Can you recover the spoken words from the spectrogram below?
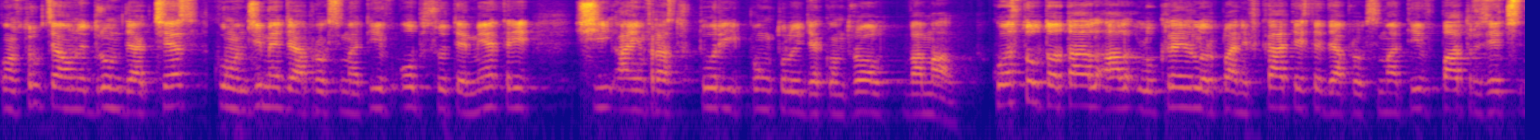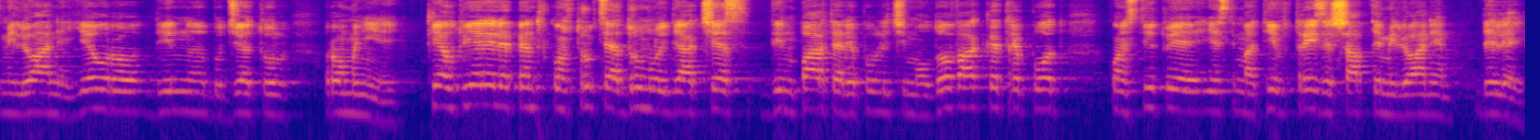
construcția unui drum de acces cu lungime de aproximativ 800 metri și a infrastructurii punctului de control VAMAL. Costul total al lucrărilor planificate este de aproximativ 40 milioane euro din bugetul României. Cheltuielile pentru construcția drumului de acces din partea Republicii Moldova către pod constituie estimativ 37 milioane de lei.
